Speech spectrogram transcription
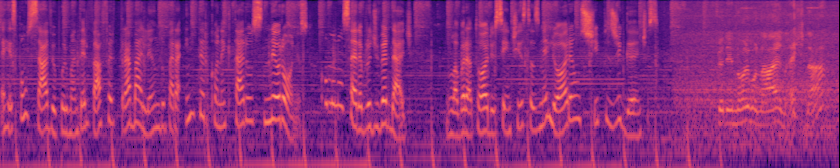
é responsável por manter Wafer trabalhando para interconectar os neurônios, como no cérebro de verdade. No laboratório, os cientistas melhoram os chips gigantes. Für den neuronalen Rechner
